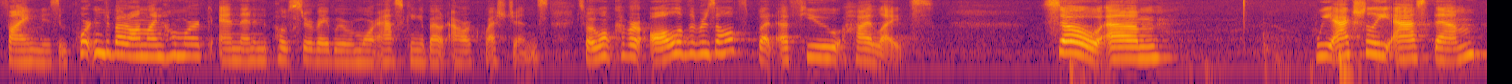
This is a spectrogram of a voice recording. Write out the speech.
find is important about online homework. And then in the post survey, we were more asking about our questions. So I won't cover all of the results, but a few highlights. So um, we actually asked them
